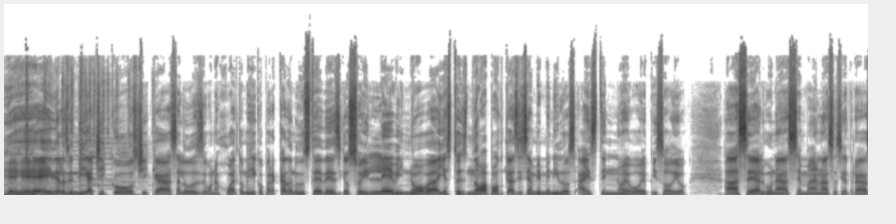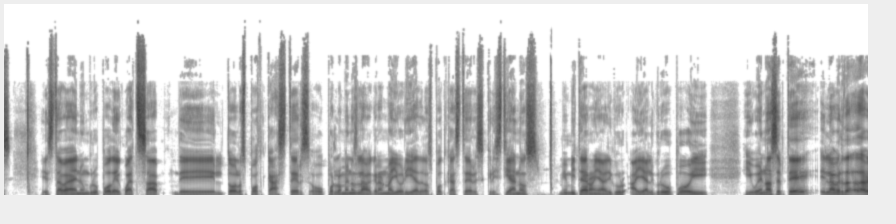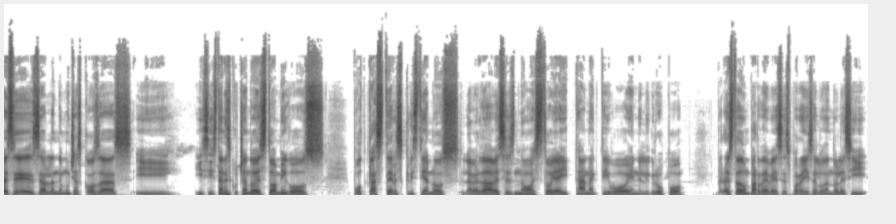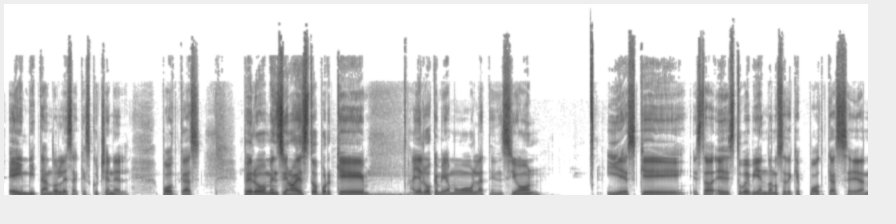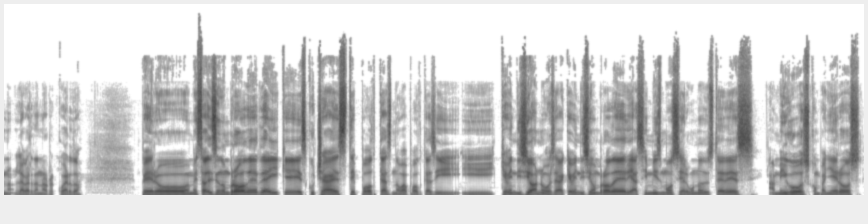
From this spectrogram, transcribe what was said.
Hey, hey, hey, Dios les bendiga chicos, chicas, saludos desde Guanajuato, México para cada uno de ustedes. Yo soy Levi Nova y esto es Nova Podcast y sean bienvenidos a este nuevo episodio. Hace algunas semanas hacia atrás estaba en un grupo de WhatsApp de todos los podcasters, o por lo menos la gran mayoría de los podcasters cristianos. Me invitaron ahí al, grupo y, y bueno, acepté. La verdad, a veces hablan de muchas cosas y y si están escuchando esto, amigos podcasters cristianos, la verdad a veces no estoy ahí tan activo en el grupo, pero he estado un par de veces por ahí saludándoles y, e invitándoles a que escuchen el podcast. Pero menciono esto porque hay algo que me llamó la atención y es que estuve viendo, no sé de qué podcast sea, la verdad no recuerdo, pero me estaba diciendo un brother de ahí que escucha este podcast, Nova Podcast, y, qué bendición, o sea, qué bendición, brother. Y asimismo, si alguno de ustedes, amigos, compañeros,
